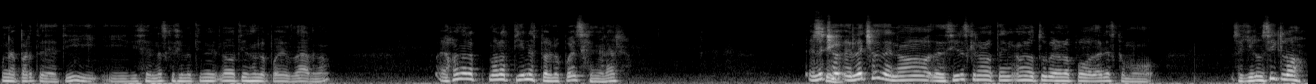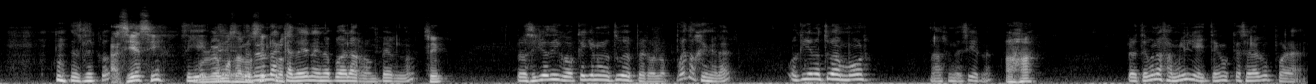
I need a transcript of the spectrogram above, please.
una parte de ti y, y dicen, es que si no, tienes, no lo tienes, no lo puedes dar, ¿no? A lo mejor no lo, no lo tienes, pero lo puedes generar. El, Sí. hecho, el hecho de no de decir es que no lo, ten- no lo tuve, no lo puedo dar, es como seguir un ciclo. ¿Me explico? Así es, sí. Seguir- Volvemos te- a los tener una ciclos. cadena y no poderla romper, ¿no? Sí. Pero si yo digo, ok, yo no lo tuve, pero lo puedo generar, o que yo no tuve amor, nada más un decir, ¿no? Ajá. Pero tengo una familia y tengo que hacer algo para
